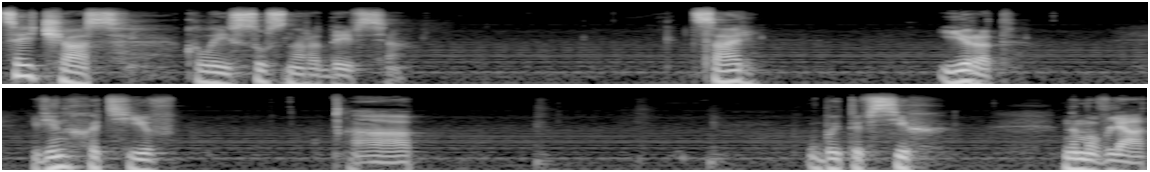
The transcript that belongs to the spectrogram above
Цей час, коли Ісус народився, цар Ірод, він хотів а, убити всіх немовлят,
